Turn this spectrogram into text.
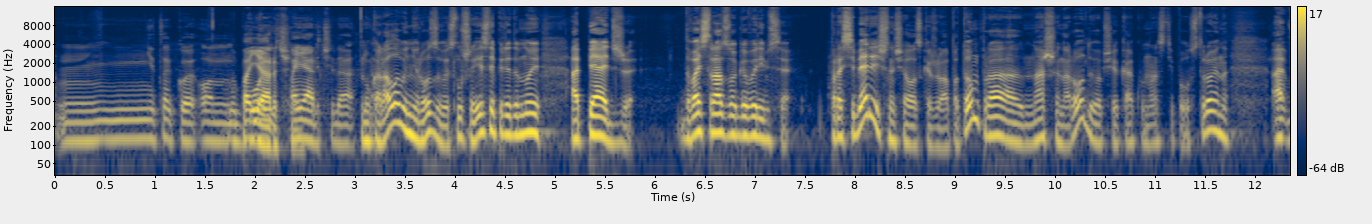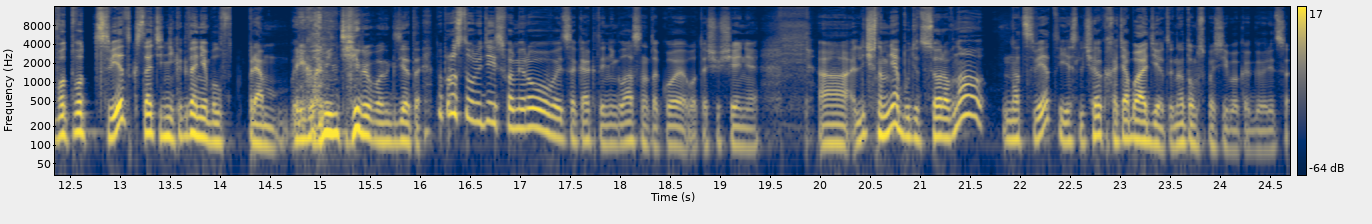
Не такой, он... Ну, более- поярче. Поярче, да. Ну, коралловый не розовый. Слушай, если передо мной, опять же, давай сразу оговоримся. Про себя речь сначала скажу, а потом про наши народы, вообще, как у нас, типа, устроено. А вот, вот цвет, кстати, никогда не был прям регламентирован где-то. Ну, просто у людей сформировывается как-то негласно такое вот ощущение. А, лично мне будет все равно на цвет, если человек хотя бы одет, и на том спасибо, как говорится.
